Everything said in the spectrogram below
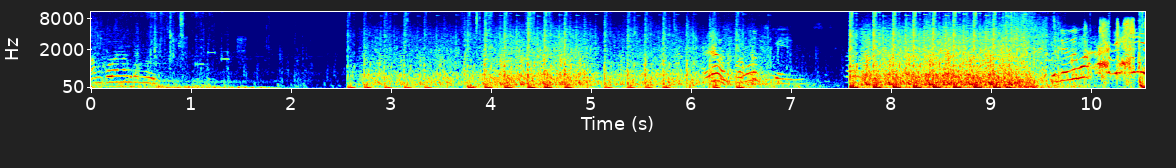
I'm going on the roof. I got a Fuck fucking. this game. Is Wait, the other one. Behind you!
